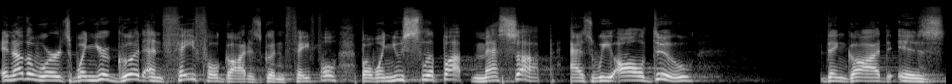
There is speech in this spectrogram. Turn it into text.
In other words, when you're good and faithful, God is good and faithful. But when you slip up, mess up, as we all do, then God is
